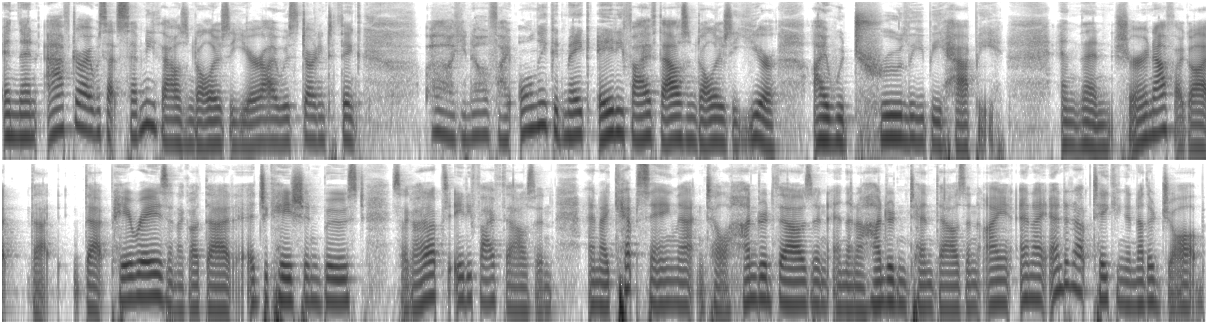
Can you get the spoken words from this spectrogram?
And then after I was at $70,000 a year, I was starting to think, oh, you know, if I only could make $85,000 a year, I would truly be happy. And then sure enough, I got that that pay raise and I got that education boost. So I got up to 85,000 and I kept saying that until 100,000 and then 110,000. I and I ended up taking another job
